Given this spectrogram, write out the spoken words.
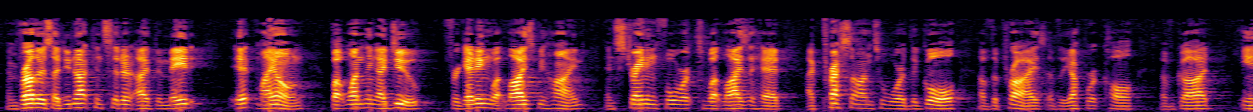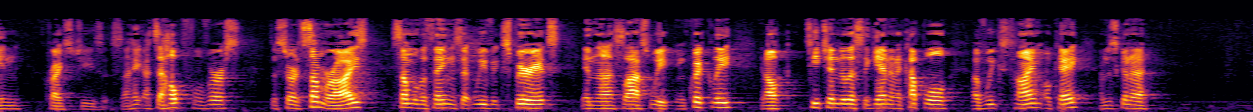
And brothers, I do not consider I've been made it my own, but one thing I do, forgetting what lies behind and straining forward to what lies ahead, I press on toward the goal of the prize of the upward call of God in Christ Jesus. I think that's a helpful verse to sort of summarize some of the things that we've experienced in this last week. And quickly, and I'll teach into this again in a couple of weeks' time, okay? I'm just going to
